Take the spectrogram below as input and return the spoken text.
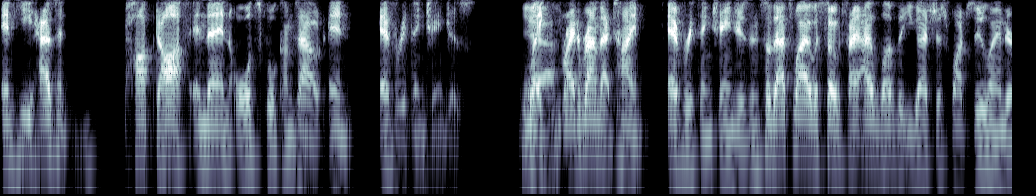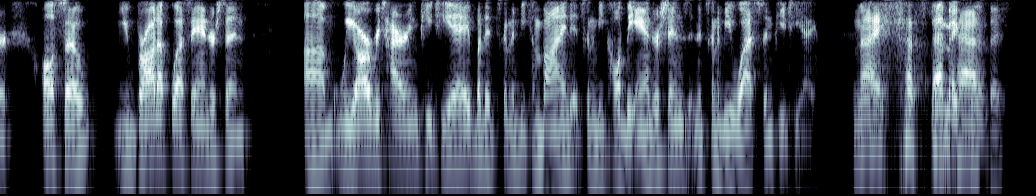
and he hasn't popped off. And then Old School comes out, and everything changes. yeah Like right around that time, everything changes, and so that's why I was so excited. I love that you guys just watched Zoolander. Also, you brought up Wes Anderson. Um, we are retiring PTA, but it's going to be combined. It's going to be called the Andersons, and it's going to be Wes and PTA. Nice that's That makes fantastic sense.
